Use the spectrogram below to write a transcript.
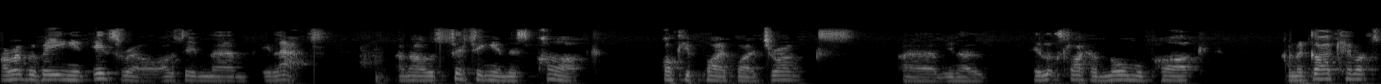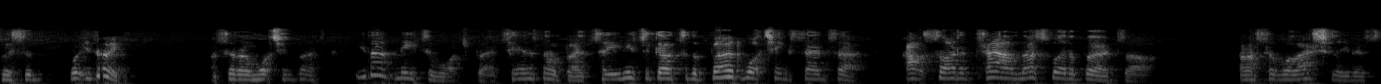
I remember being in Israel. I was in um, Eilat, and I was sitting in this park occupied by drunks. Um, you know, it looks like a normal park. And a guy came up to me and said, "What are you doing?" I said, "I'm watching birds." You don't need to watch birds here. There's no birds here. You need to go to the bird watching centre outside of town. That's where the birds are. And I said, "Well, actually, there's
